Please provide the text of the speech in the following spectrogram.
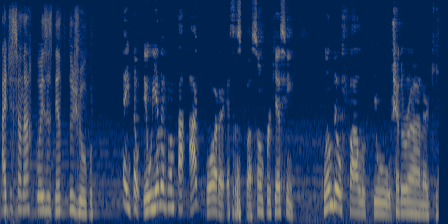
adicionar coisas dentro do jogo. É, então, eu ia levantar agora essa situação, porque assim, quando eu falo que o Shadowrun Anarchy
